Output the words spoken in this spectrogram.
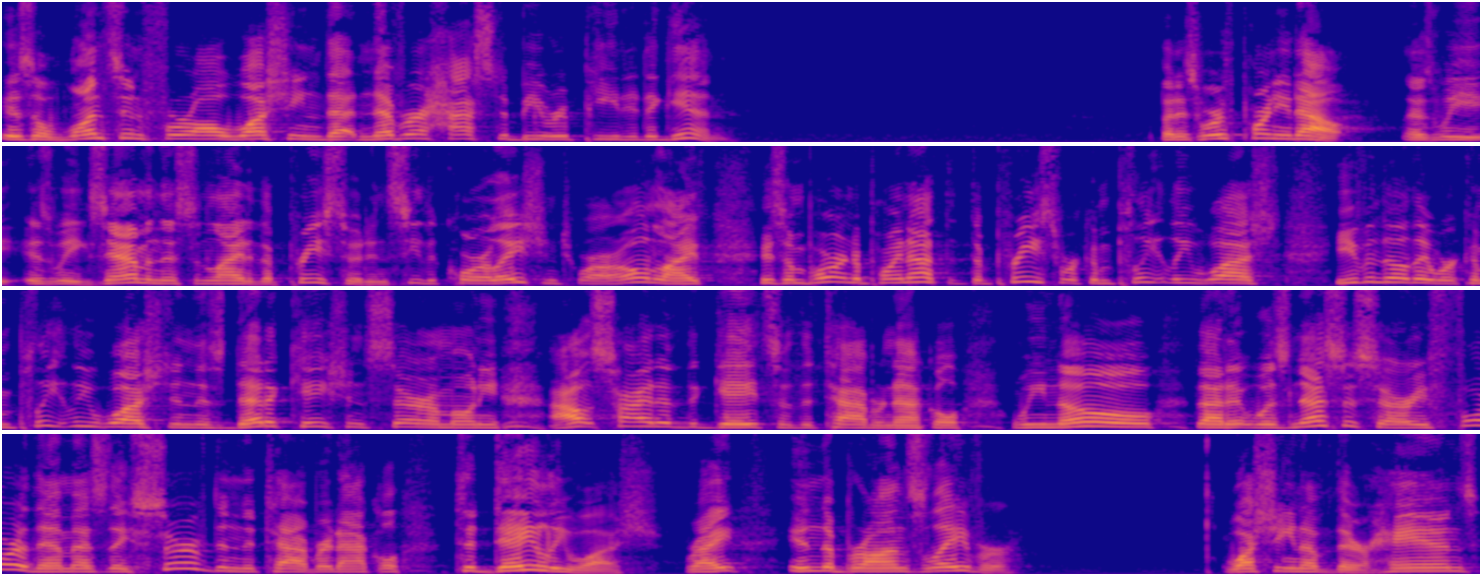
is a once and for all washing that never has to be repeated again. But it's worth pointing out as we, as we examine this in light of the priesthood and see the correlation to our own life, it's important to point out that the priests were completely washed, even though they were completely washed in this dedication ceremony outside of the gates of the tabernacle. We know that it was necessary for them as they served in the tabernacle to daily wash, right, in the bronze laver washing of their hands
